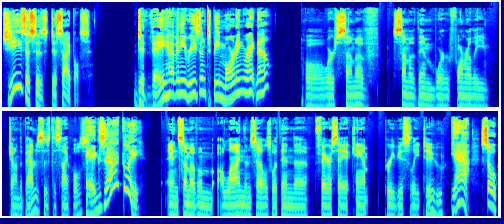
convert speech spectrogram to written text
Jesus's disciples, did they have any reason to be mourning right now? Or were some of some of them were formerly John the Baptist's disciples, Exactly. and some of them aligned themselves within the Pharisaic camp previously too. Yeah. So,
